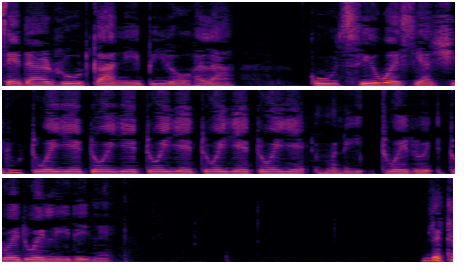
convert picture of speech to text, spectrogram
စေဒါ route ကနေပြီးတော့ဟလာကိုဈေးဝယ်ဆရာရှိလို့တွဲရဲတွဲရဲတွဲရဲတွဲရဲတွဲရဲအမလီတွဲတွဲတွဲတွဲလေးတွေနဲ့လက်ထ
